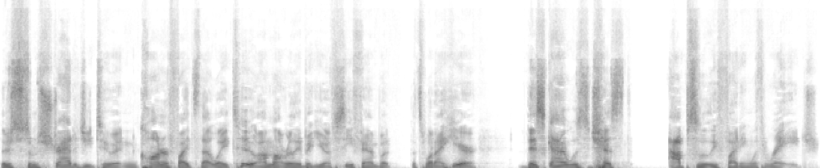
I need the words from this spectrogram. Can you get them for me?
There's some strategy to it and Conor fights that way too. I'm not really a big UFC fan, but that's what I hear. This guy was just absolutely fighting with rage.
